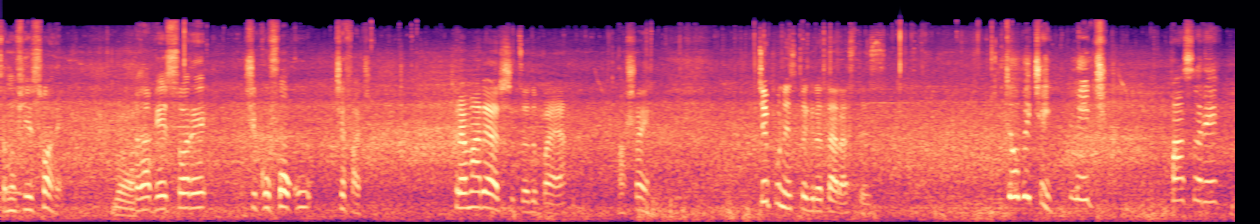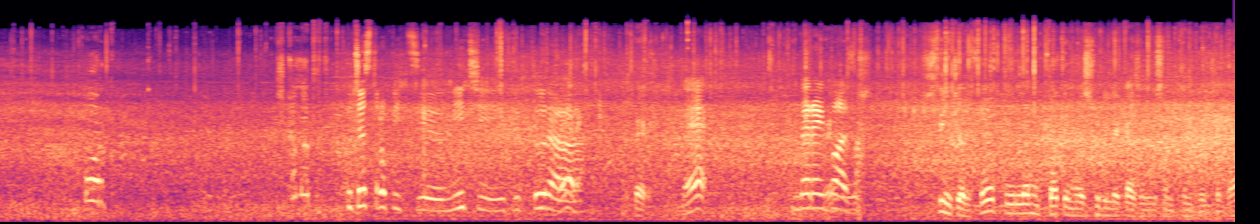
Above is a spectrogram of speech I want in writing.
să nu fie soare. Da. Că dacă e soare și cu focul, ce faci? Prea mare arșiță după aia. Așa e. Ce puneți pe grătar astăzi? De obicei, mici, pasăre, porc și cam atât. Cu ce stropiți micii, friptura? Bere. Be, bere e baza. Stingem focul, luăm toate măsurile ca să nu se întâmple ceva.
